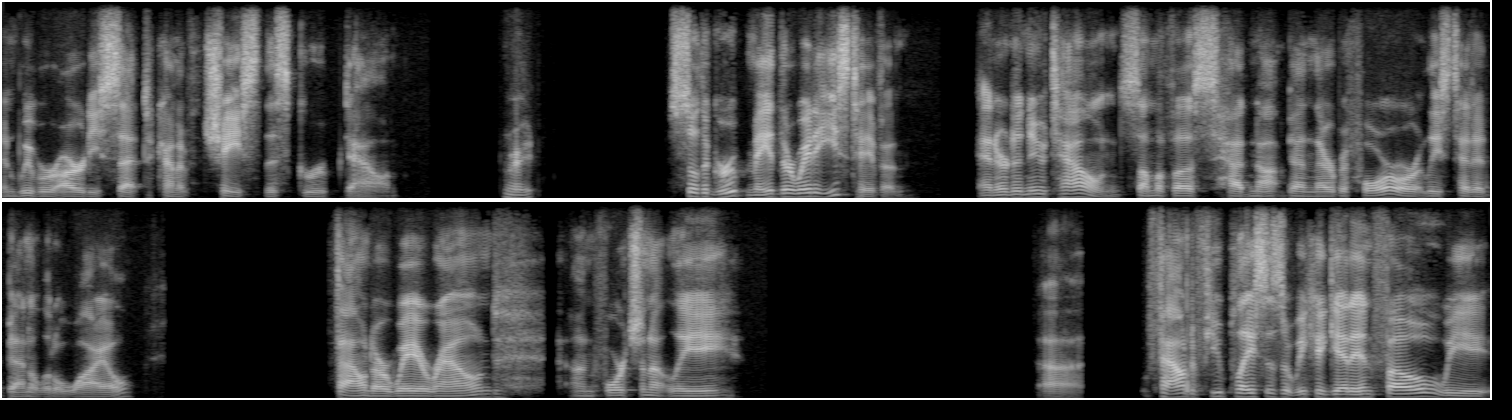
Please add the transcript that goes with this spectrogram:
And we were already set to kind of chase this group down. Right. So the group made their way to Easthaven, entered a new town. Some of us had not been there before, or at least it had been a little while. Found our way around. Unfortunately, uh, found a few places that we could get info. We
